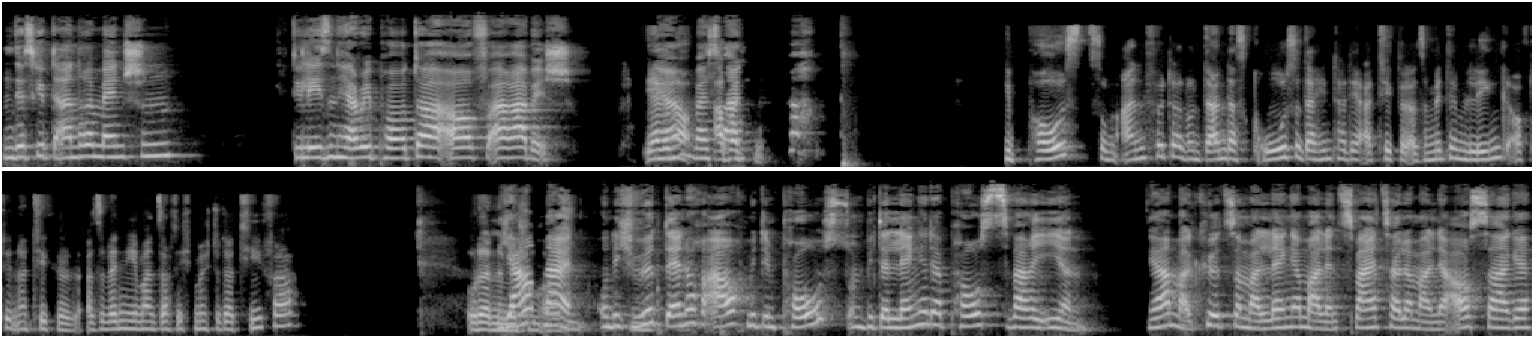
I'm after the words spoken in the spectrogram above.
Und es gibt andere Menschen, die lesen Harry Potter auf Arabisch ja, ja genau. Aber sagen, die Posts zum Anfüttern und dann das Große dahinter der Artikel, also mit dem Link auf den Artikel. Also wenn jemand sagt, ich möchte da tiefer. Oder eine ja und nein. Und ich hm. würde dennoch auch mit den Posts und mit der Länge der Posts variieren. Ja, mal kürzer, mal länger, mal ein Zweizeiler, mal eine Aussage,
